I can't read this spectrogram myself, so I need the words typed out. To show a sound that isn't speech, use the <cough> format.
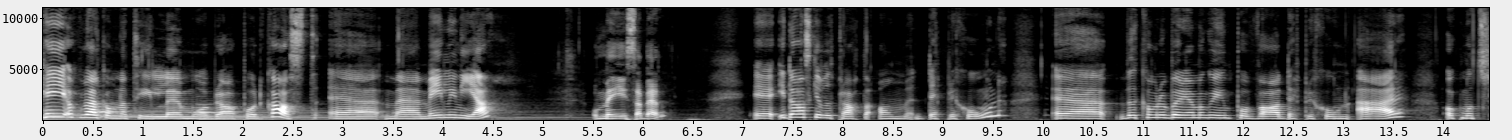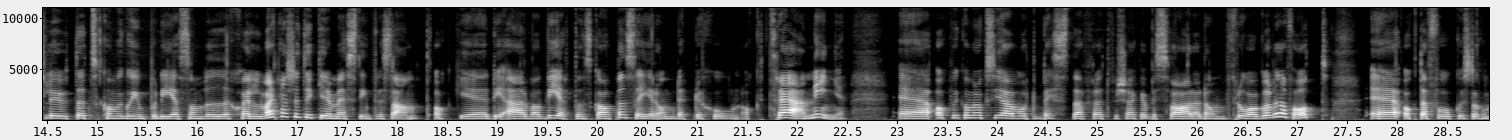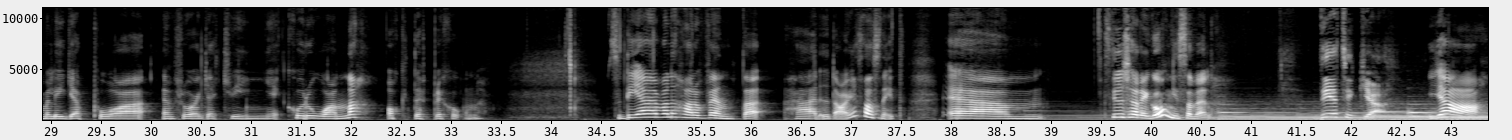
Hej och välkomna till eh, Må bra podcast eh, med mig Linnea. Och mig Isabelle. Eh, idag ska vi prata om depression. Vi kommer att börja med att gå in på vad depression är och mot slutet så kommer vi gå in på det som vi själva kanske tycker är mest intressant och det är vad vetenskapen säger om depression och träning. Och vi kommer också göra vårt bästa för att försöka besvara de frågor vi har fått. Eh, och där fokus då kommer ligga på en fråga kring corona och depression. Så det är vad ni har att vänta här i dagens avsnitt. Ehm, ska vi köra igång Isabel? Det tycker jag. Ja!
